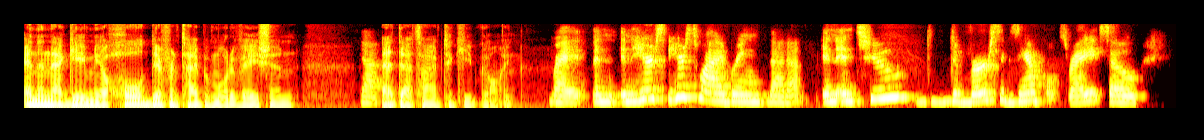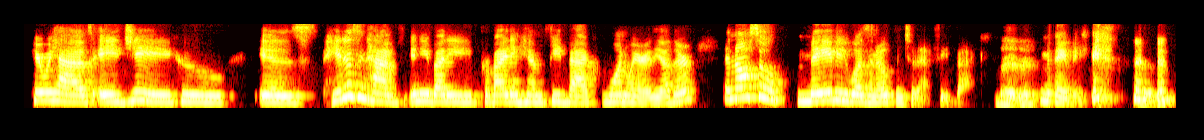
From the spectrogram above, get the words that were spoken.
And then that gave me a whole different type of motivation Yeah. at that time to keep going. Right. And and here's here's why I bring that up. In in two diverse examples, right? So here we have AG who is he doesn't have anybody providing him feedback one way or the other. And also maybe wasn't open to that feedback. Maybe. Maybe. maybe.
